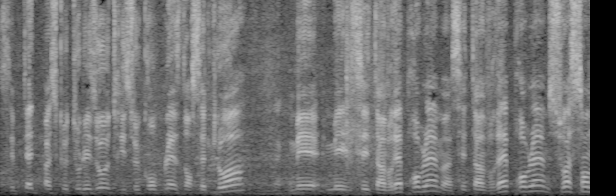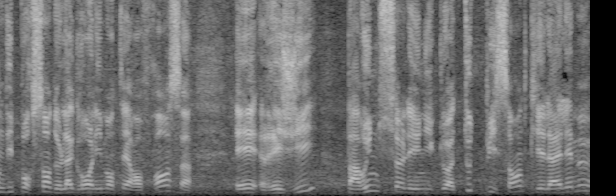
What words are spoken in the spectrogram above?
C'est peut-être parce que tous les autres, ils se complaisent dans cette loi, mais, mais c'est un vrai problème. C'est un vrai problème. 70% de l'agroalimentaire en France est régi par une seule et unique loi toute puissante qui est la LME.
